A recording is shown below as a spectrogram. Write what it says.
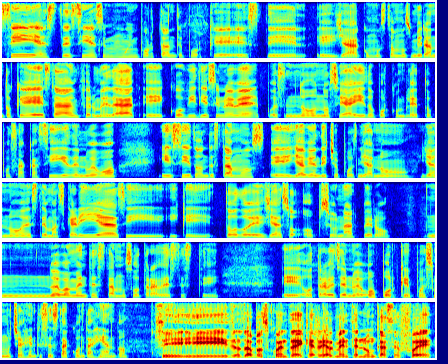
Sí, este sí es muy importante porque este eh, ya como estamos mirando que esta enfermedad eh, COVID-19 pues no no se ha ido por completo, pues acá sigue de nuevo. Y sí donde estamos eh, ya habían dicho pues ya no ya no es de mascarillas y, y que todo es ya es opcional, pero mm, nuevamente estamos otra vez este eh, otra vez de nuevo porque pues mucha gente se está contagiando. Sí, y nos damos cuenta de que realmente nunca se fue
